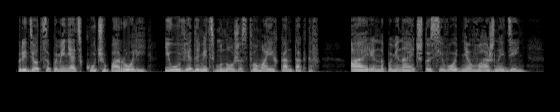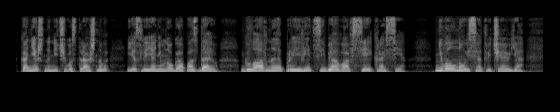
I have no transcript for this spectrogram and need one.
«Придется поменять кучу паролей и уведомить множество моих контактов. Айрин напоминает, что сегодня важный день. Конечно, ничего страшного, если я немного опоздаю. Главное — проявить себя во всей красе. «Не волнуйся», — отвечаю я, —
